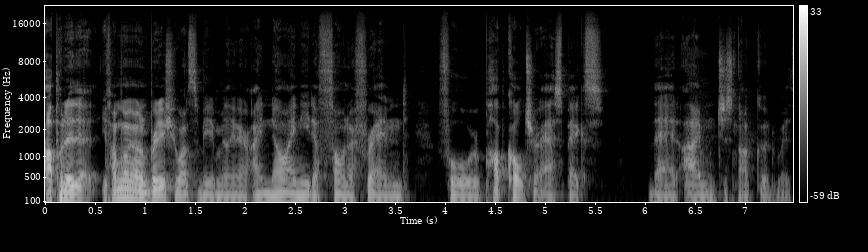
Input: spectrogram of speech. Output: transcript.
I'll put it. If I'm going on British Who Wants to Be a Millionaire, I know I need a phone a friend for pop culture aspects that I'm just not good with.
